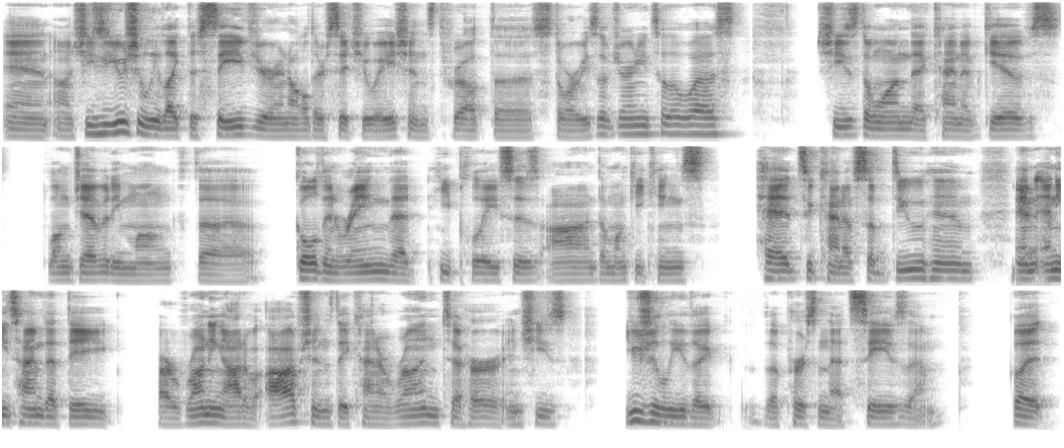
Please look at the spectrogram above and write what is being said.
And uh, she's usually like the savior in all their situations throughout the stories of Journey to the West. She's the one that kind of gives longevity monk the golden ring that he places on the monkey king's head to kind of subdue him and Yeah. anytime that they are running out of options they kind of run to her and she's usually the the person that saves them but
